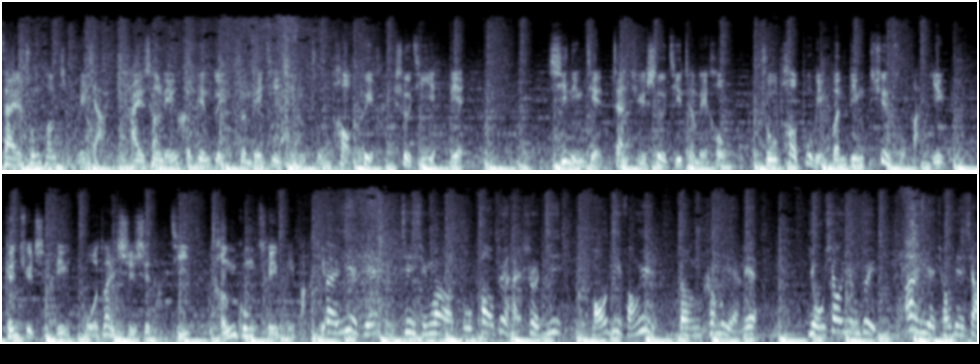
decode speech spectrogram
在中方指挥下，海上联合编队准备进行主炮对海射击演练。西宁舰占据射击阵位后，主炮部位官兵迅速反应，根据指令果断实施打击，成功摧毁靶点。在夜间进行了主炮对海射击、锚地防御等科目演练，有效应对暗夜条件下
